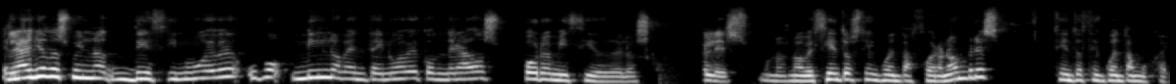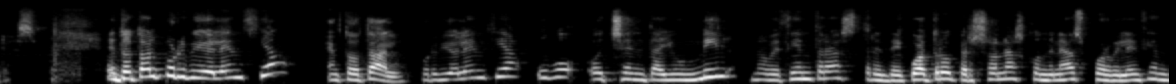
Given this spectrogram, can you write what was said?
En el año 2019 hubo 1.099 condenados por homicidio, de los cuales unos 950 fueron hombres, 150 mujeres. En total, por violencia, en total, por violencia, hubo 81.934 personas condenadas por violencia en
